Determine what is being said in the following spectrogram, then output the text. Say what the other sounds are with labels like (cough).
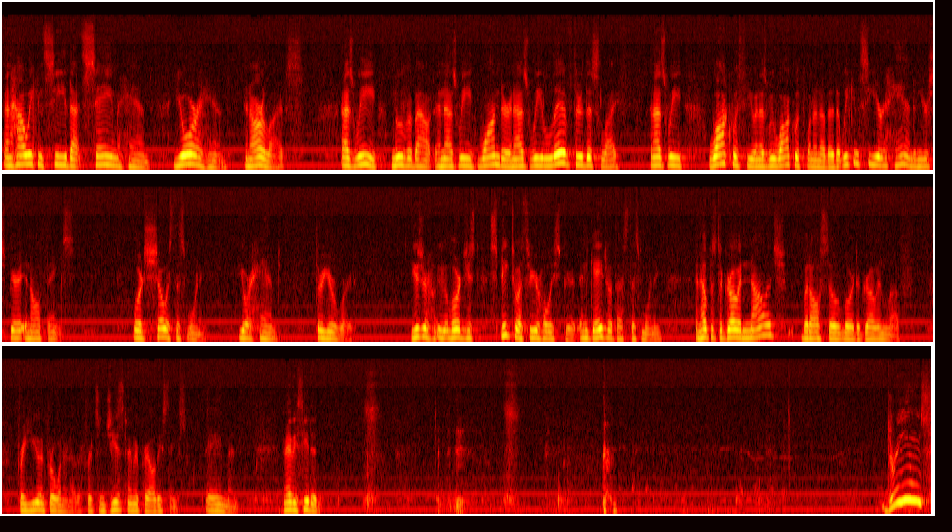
and how we can see that same hand, your hand, in our lives as we move about and as we wander and as we live through this life and as we walk with you and as we walk with one another, that we can see your hand and your spirit in all things. Lord, show us this morning your hand through your word. Use your, Lord, just speak to us through your Holy Spirit. Engage with us this morning and help us to grow in knowledge, but also, Lord, to grow in love for you and for one another. For it's in Jesus' name we pray all these things. Amen. You may be seated. (coughs) dreams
